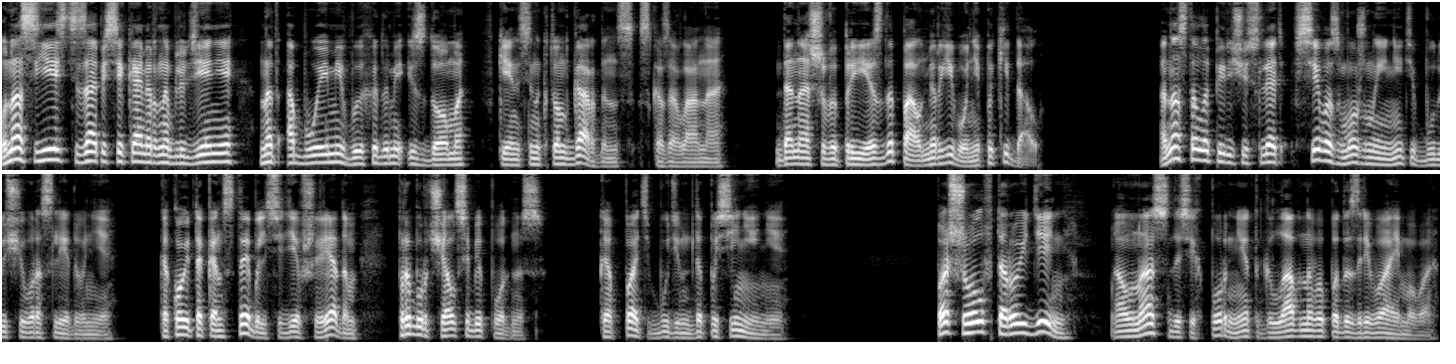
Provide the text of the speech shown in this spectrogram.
У нас есть записи камер наблюдения над обоими выходами из дома в Кенсингтон Гарденс, сказала она. До нашего приезда Палмер его не покидал. Она стала перечислять все возможные нити будущего расследования. Какой-то констебль, сидевший рядом, пробурчал себе под нос. Копать будем до посинения. Пошел второй день, а у нас до сих пор нет главного подозреваемого.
